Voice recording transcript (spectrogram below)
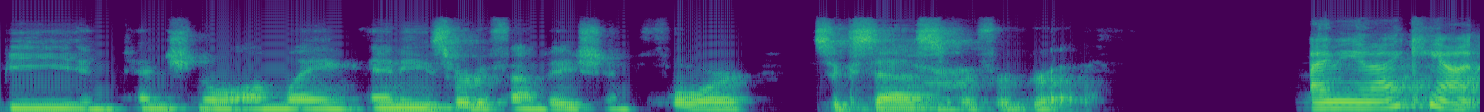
be intentional on laying any sort of foundation for success or for growth. I mean, I can't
